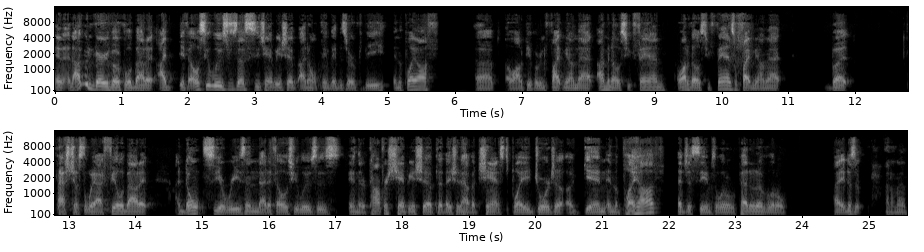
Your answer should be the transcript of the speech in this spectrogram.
and, and I've been very vocal about it. I if LSU loses the SEC championship, I don't think they deserve to be in the playoff. Uh, a lot of people are going to fight me on that. I'm an LSU fan. A lot of LSU fans will fight me on that, but that's just the way I feel about it. I don't see a reason that if LSU loses in their conference championship, that they should have a chance to play Georgia again in the playoff. That just seems a little repetitive, a little. Uh, it doesn't. I don't know.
